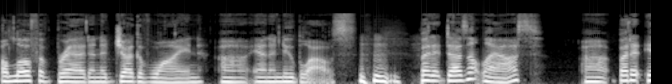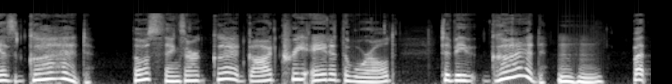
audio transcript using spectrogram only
a loaf of bread and a jug of wine uh, and a new blouse, but it doesn't last. Uh, but it is good. Those things are good. God created the world to be good. Mm-hmm but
